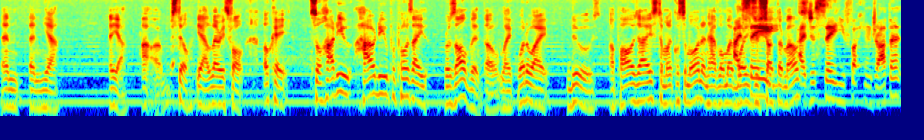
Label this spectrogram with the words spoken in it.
and and yeah, Uh, yeah. Uh, uh, still, yeah, Larry's fault. Okay, so how do you how do you propose I resolve it though? Like, what do I do? Apologize to Michael Simone and have all my boys say, just shut their mouths? I just say you fucking drop it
